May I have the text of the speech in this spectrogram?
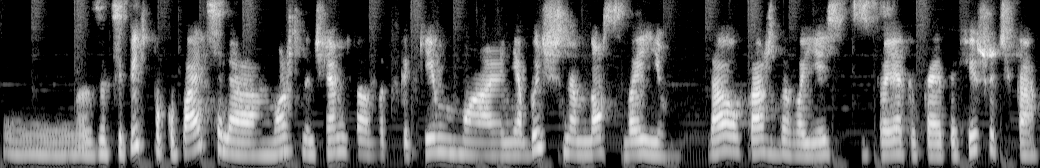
зацепить покупателя можно чем-то вот таким а, необычным, но своим. Да, у каждого есть своя какая-то фишечка,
